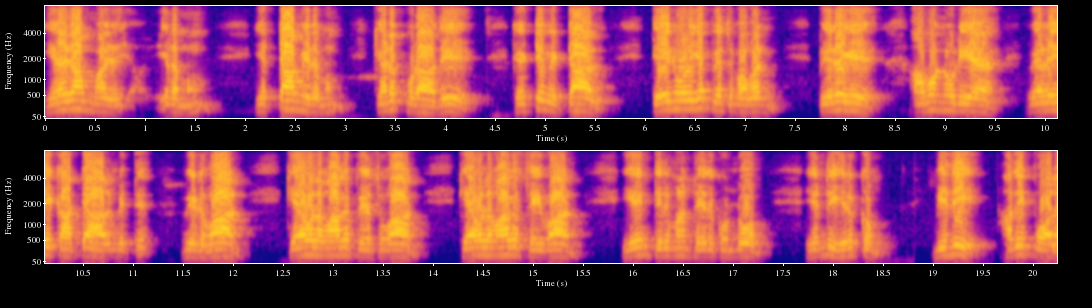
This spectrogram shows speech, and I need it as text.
ஏழாம் இடமும் எட்டாம் இடமும் கெடக்கூடாது. கெட்டுவிட்டால் தேனொழிக பேசுபவன். பிறகு அவனுடைய வேலையை காட்ட ஆரம்பித்து விடுவான். கேவலமாக பேசுவான். கேவலமாக செய்வான். ஏன் திருமணம் செய்து கொண்டோம் என்று இருக்கும் விதி. அதை போல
